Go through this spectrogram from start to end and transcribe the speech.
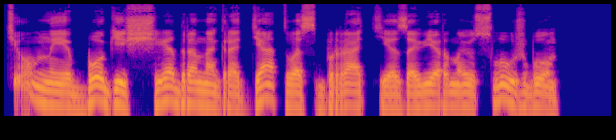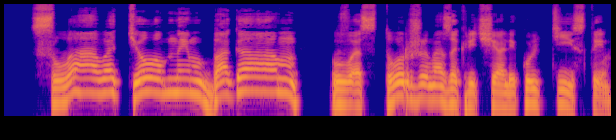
Темные боги щедро наградят вас, братья, за верную службу. Слава темным богам! Восторженно закричали культисты.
